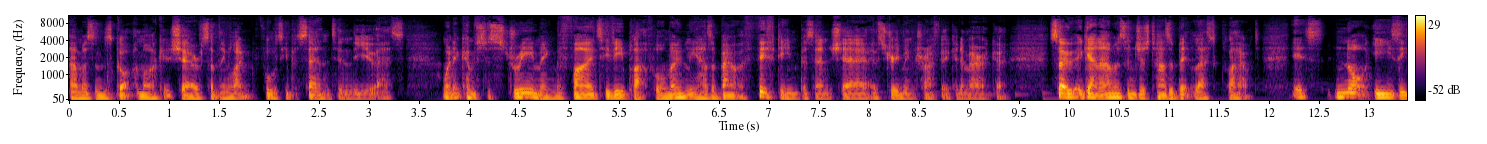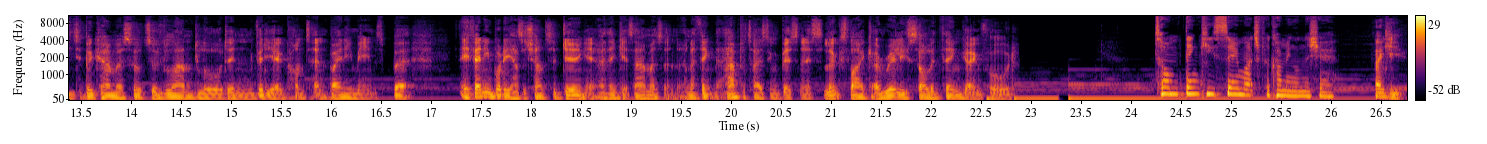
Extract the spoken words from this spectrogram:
Amazon's got a market share of something like 40% in the US. When it comes to streaming, the Fire TV platform only has about a 15% share of streaming traffic in America. So again, Amazon just has a bit less clout. It's not easy to become a sort of landlord in video content by any means, but if anybody has a chance of doing it, I think it's Amazon. And I think the advertising business looks like a really solid thing going forward. Tom, thank you so much for coming on the show. Thank you.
